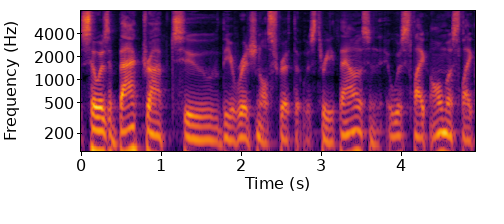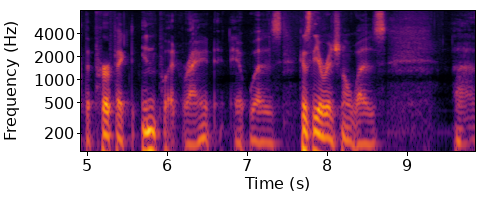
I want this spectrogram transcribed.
So as a backdrop to the original script that was 3000 it was like almost like the perfect input right it was because the original was um,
